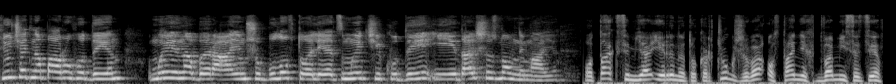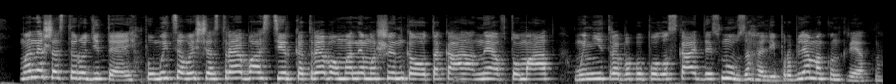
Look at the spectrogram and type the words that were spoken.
Включать на пару годин, ми набираємо, щоб було в туалет змить чи куди, і далі знов немає. Отак сім'я Ірини Токарчук живе останніх два місяці. У мене шестеро дітей. Помитися весь час треба, стірка треба. У мене машинка отака, не автомат. Мені треба пополоскати десь. Ну, взагалі, проблема конкретна.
